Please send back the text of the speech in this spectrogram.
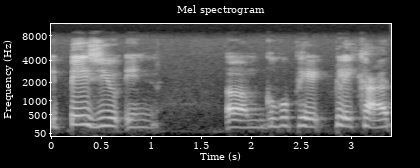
it pays you in um, Google Pay Play Card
